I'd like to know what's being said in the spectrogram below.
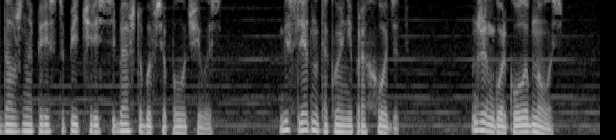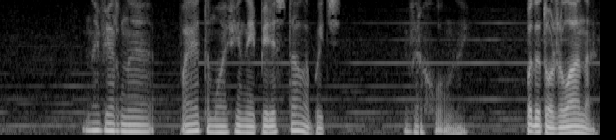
должна переступить через себя, чтобы все получилось. Бесследно такое не проходит. Джин горько улыбнулась. Наверное, Поэтому Афина и перестала быть Верховной. Подытожила она.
